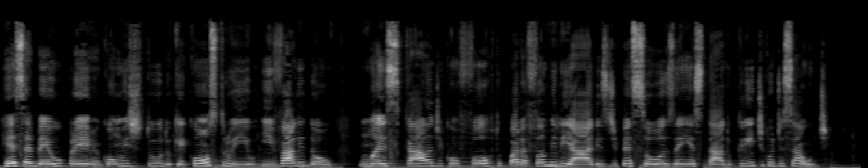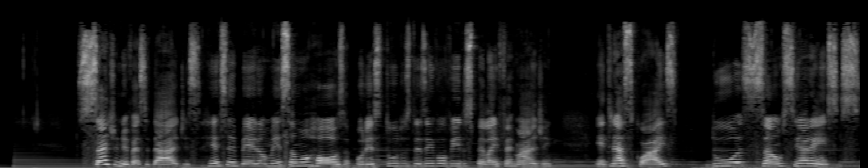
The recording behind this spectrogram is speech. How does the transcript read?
recebeu o prêmio com um estudo que construiu e validou uma escala de conforto para familiares de pessoas em estado crítico de saúde. Sete universidades receberam menção honrosa por estudos desenvolvidos pela enfermagem, entre as quais duas são cearenses.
